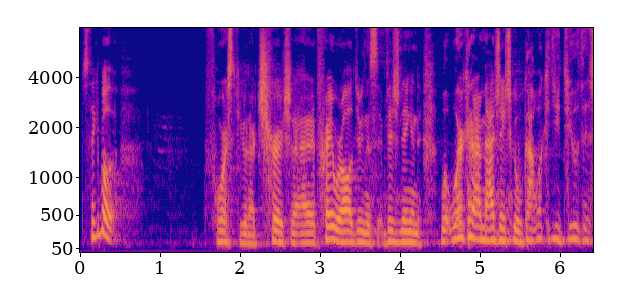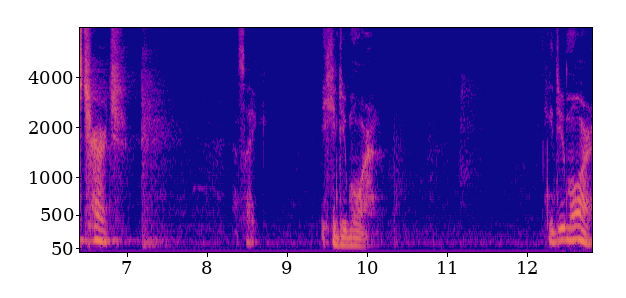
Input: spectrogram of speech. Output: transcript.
Just think about Forest View in our church, and I pray we're all doing this visioning, and where can our imagination go? God, what could you do with this church? It's like, He can do more. He can do more.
